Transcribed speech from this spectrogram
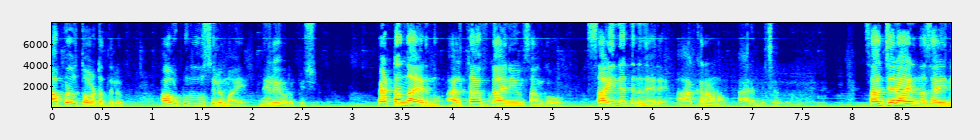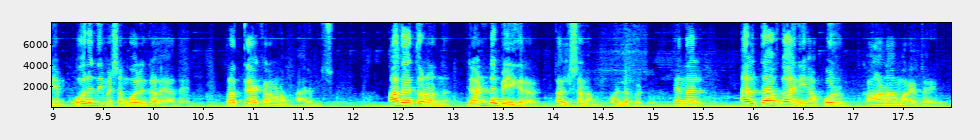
ആപ്പിൾ തോട്ടത്തിലും ഔട്ട് ഹൗസിലുമായി നിലയുറപ്പിച്ചു. പെട്ടെന്നായിരുന്നു അൽതാഫ് ഖാനിയും സംഘവും സൈന്യത്തിന് നേരെ ആക്രമണം ആരംഭിച്ചത്. സജ്ജരായിരുന്ന സൈന്യം ഒരു നിമിഷം പോലും കളയാതെ പ്രത്യാക്രമണം ആരംഭിച്ചു. അതേ തുടർന്ന് രണ്ട് ഭീകരർ തൽക്ഷണം കൊല്ലപ്പെട്ടു. എന്നാൽ അൽതാഫ് ഖാനി അപ്പോഴും കാണാമറയത്തായിരുന്നു.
